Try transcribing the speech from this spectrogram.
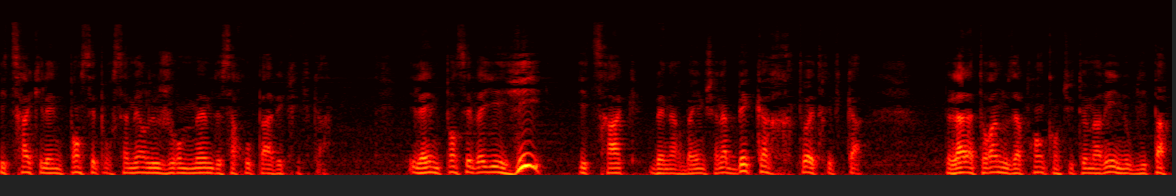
Yitzhak, il a une pensée pour sa mère le jour même de sa roupa avec Rivka. Il a une pensée veillée, hi Yitzhak ben Arbaim Shana Bekarto et Rivka. De là, la Torah nous apprend quand tu te maries, n'oublie pas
